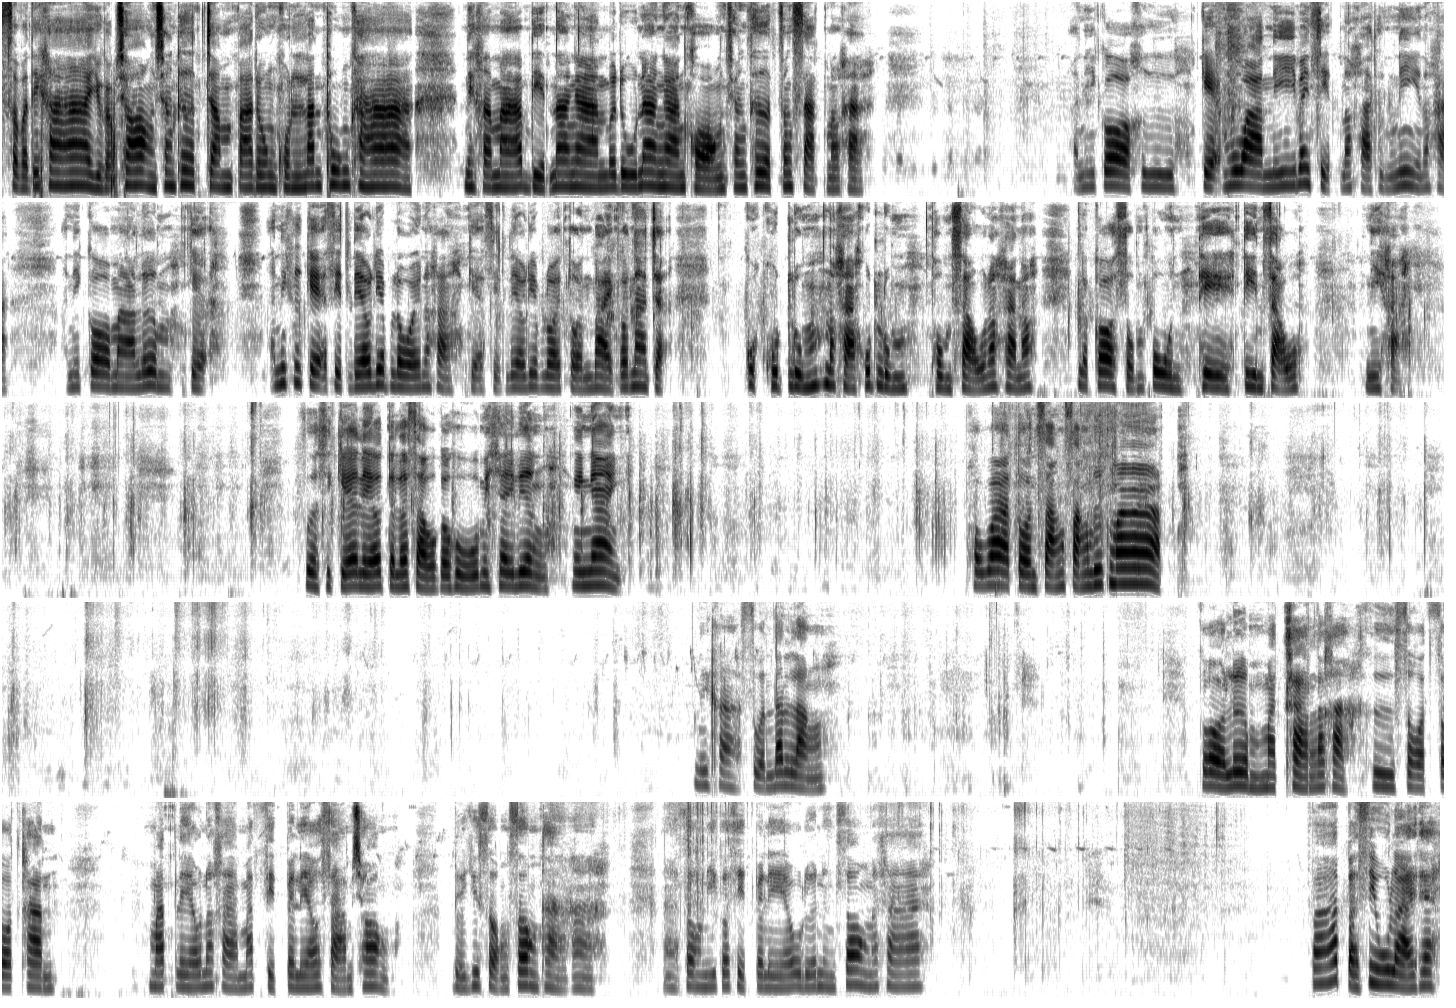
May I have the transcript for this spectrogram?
สวัสดีค่ะ อยู่กับช่องช่างเทิดจำปาดงคนลั่นทุ่งค่ะ นี่ค่ะ มาอัปเดตหน้างานมาดูหน้างานของช่างเทิดช่างศักดิ์เนาะค่ะ อันนี้ก็คือแกะเมื่อวานนี้ไม่เสร็จนะคะถึงนี่เนาะคะอันนี้ก็มาเริ่มแกะ อันนี้คือแกะเสร็จแล้วเรียบร้อยนะคะ แกะเสร็จแล้วเรียบร้อยตอนบ่ายก็น่าจะกดขุดหลุมนะคะขุดหลุมถมเสานะคะเนาะแล้วก็สมปูนเทตีนเสานี่ค่ะ เฟื่อสิแก้แล้วแต่ละเสาก็โหไม่ใช่เรื่องง่ายๆ เพราะว่าตอนฝังฝังลึกมาก นี่ค่ะส่วนด้านหลัง ก็เริ่มมัดคานแล้วค่ะ คือสอดสอดคานมัดแล้วนะคะ มัดเสร็จไปแล้วสามช่อง ลืออยู่สองซ่องค่ะ อ่า อ่าซ่องนี้ก็เสร็จไปแล้ว เหลือหนึ่งซ่องนะคะปาปลาซิวหลายแท้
